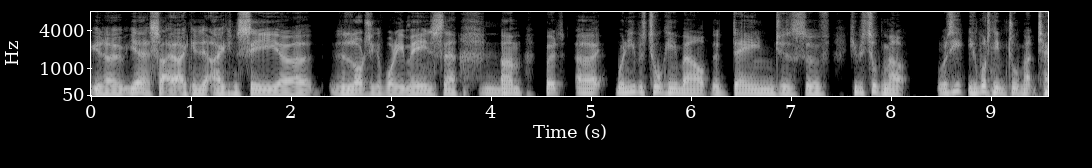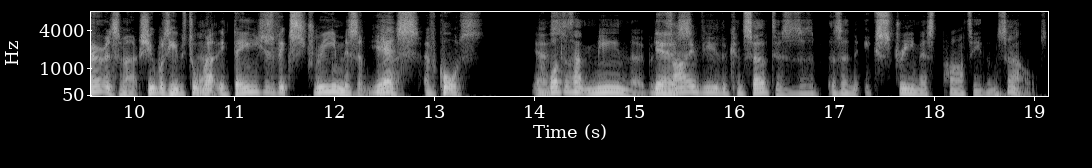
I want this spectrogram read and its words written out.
you know, yes, I, I can I can see uh, the logic of what he means there. Mm. Um, but uh, when he was talking about the dangers of, he was talking about. Was he? He wasn't even talking about terrorism. Actually, was he was talking No. about the dangers of extremism? Yeah. Yes, of course. Yes. What does that mean, though? Because Yes. I view the Conservatives as, as an extremist party themselves.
